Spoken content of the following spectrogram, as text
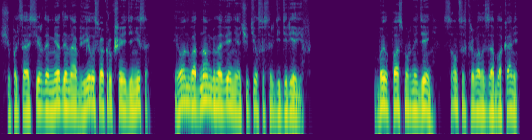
Щупальца Асирда медленно обвилось вокруг шеи Дениса, и он в одно мгновение очутился среди деревьев. Был пасмурный день, солнце скрывалось за облаками.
